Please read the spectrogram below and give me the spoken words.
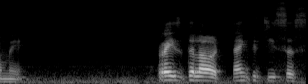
ஆமேன். Praise the Lord thank you Jesus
